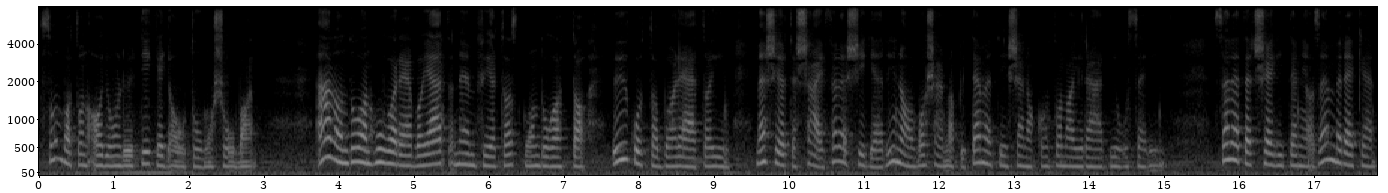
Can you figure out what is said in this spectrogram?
szombaton agyonlőtték egy autómosóban. Állandóan Huvarába járt, nem félt azt mondogatta, ők ott a barátaim, mesélte Sáj felesége Rina a vasárnapi temetésen a katonai rádió szerint. Szeretett segíteni az embereken,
